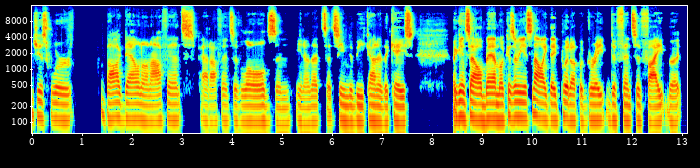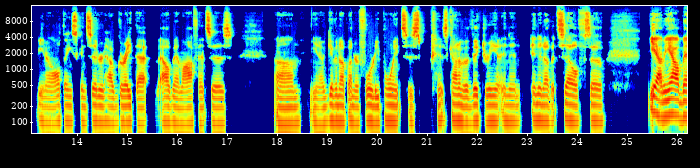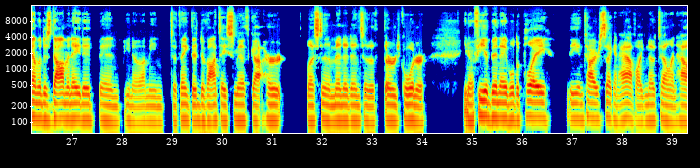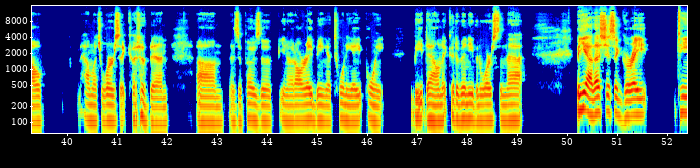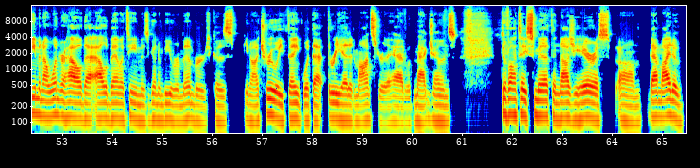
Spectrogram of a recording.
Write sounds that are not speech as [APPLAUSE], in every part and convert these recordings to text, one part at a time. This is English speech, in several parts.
just were bogged down on offense, had offensive lulls, and you know that's that seemed to be kind of the case against Alabama because I mean it's not like they put up a great defensive fight, but you know all things considered, how great that Alabama offense is. Um, you know, giving up under 40 points is is kind of a victory in in, in and of itself. So, yeah, I mean, Alabama just dominated, and you know, I mean, to think that DeVonta Smith got hurt less than a minute into the third quarter, you know, if he had been able to play the entire second half, like no telling how how much worse it could have been, um, as opposed to you know it already being a 28 point beat down. It could have been even worse than that. But yeah, that's just a great team, and I wonder how that Alabama team is going to be remembered because you know I truly think with that three headed monster they had with Mac Jones, DeVonta Smith, and Najee Harris, um, that might have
